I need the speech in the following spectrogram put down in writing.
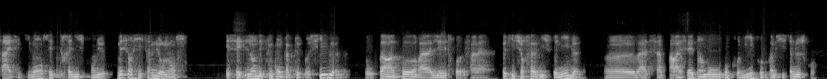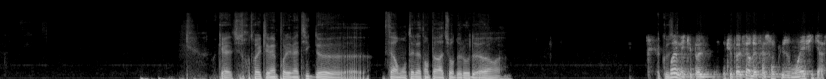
Ça, effectivement, c'est très dispendieux. Mais c'est un système d'urgence. Et c'est l'un des plus compacts possibles. Donc, par rapport à enfin, la petite surface disponible, euh, bah, ça paraissait être un bon compromis pour, comme système de secours. tu te retrouves avec les mêmes problématiques de euh, faire monter la température de l'eau dehors. Oui, mais tu peux, tu peux le faire de façon plus ou moins efficace.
